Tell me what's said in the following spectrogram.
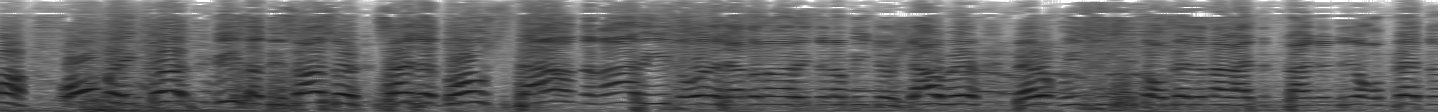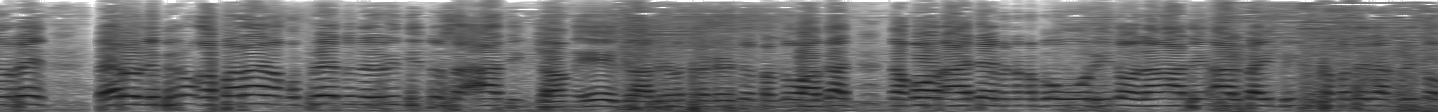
Oh! Oh my God! It's a disaster! Sasha goes down na nga rito. Nasyado na nga rito ng meteor shower. Pero Queen Six dito, kompleto na. Light expansion dito, kompleto na rin. Pero Liberong Kaparan, kompleto na rin dito sa ating Chang E. Grabe naman talaga rito. Tatlo agad na core item ng buo rito ng ating Alpine Big sa lang rito.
